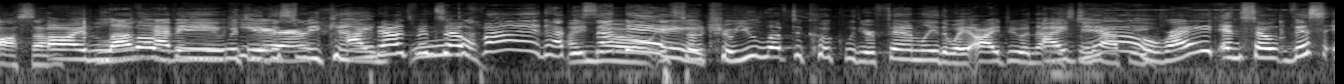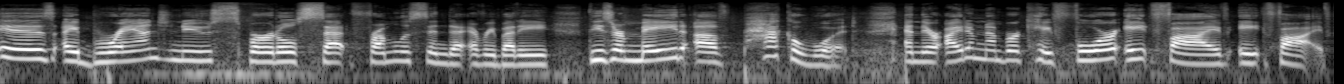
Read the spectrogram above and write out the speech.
awesome. I love, love having you with you this weekend. I know it's been so fun. Happy I know Sunday. it's so true. You love to cook with your family the way I do, and that I makes do, me happy. right? And so this is a brand new Spurtle set from Lucinda, everybody. These are made of Pakka Wood, and their item number K48585.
